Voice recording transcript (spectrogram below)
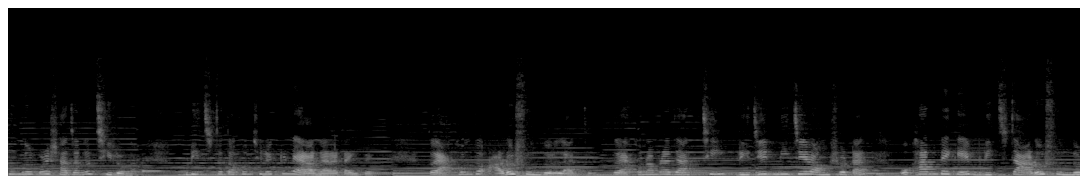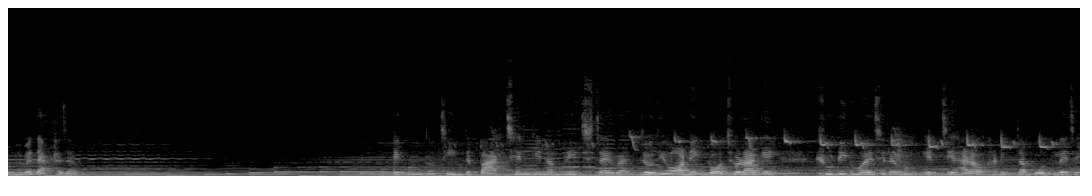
সুন্দর করে সাজানো ছিল না। ব্রিজটা তখন ছিল একটু ন্যাড়া ন্যাড়া টাইপের। তো এখন তো আরও সুন্দর লাগছে। তো এখন আমরা যাচ্ছি ব্রিজের নিচের অংশটায়, ওখান থেকে ব্রিজটা আরও সুন্দরভাবে দেখা যাবে। দেখুন তো, চিনতে পারছেন কিনা ব্রিজটা এবার? যদিও অনেক বছর আগে শুটিং হয়েছিল এবং এর চেহারাও খানিকটা বদলেছে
